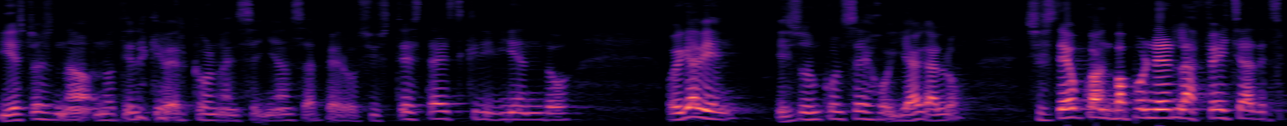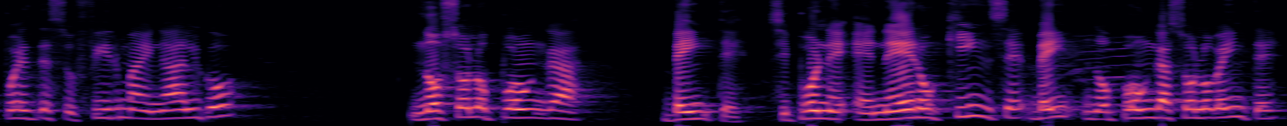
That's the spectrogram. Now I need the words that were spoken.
Y esto no, no tiene que ver con la enseñanza, pero si usted está escribiendo, oiga bien, eso es un consejo y hágalo. Si usted cuando va a poner la fecha después de su firma en algo, no solo ponga 20. Si pone enero 15, 20, no ponga solo 20.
